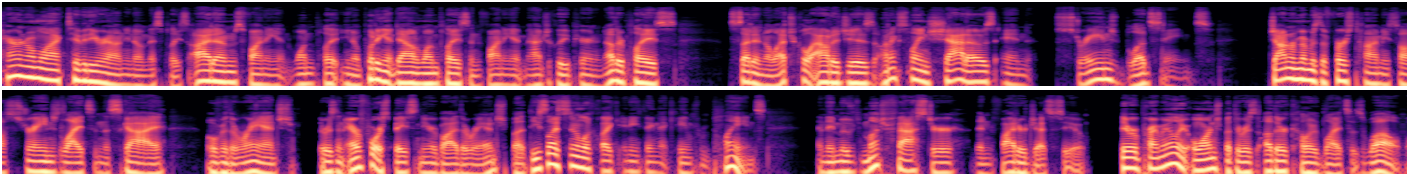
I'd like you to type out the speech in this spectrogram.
paranormal activity around, you know, misplaced items, finding it one place, you know, putting it down one place and finding it magically appear in another place, sudden electrical outages, unexplained shadows, and strange bloodstains. John remembers the first time he saw strange lights in the sky over the ranch. There was an Air Force base nearby the ranch, but these lights didn't look like anything that came from planes, and they moved much faster than fighter jets do. They were primarily orange, but there was other colored lights as well,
